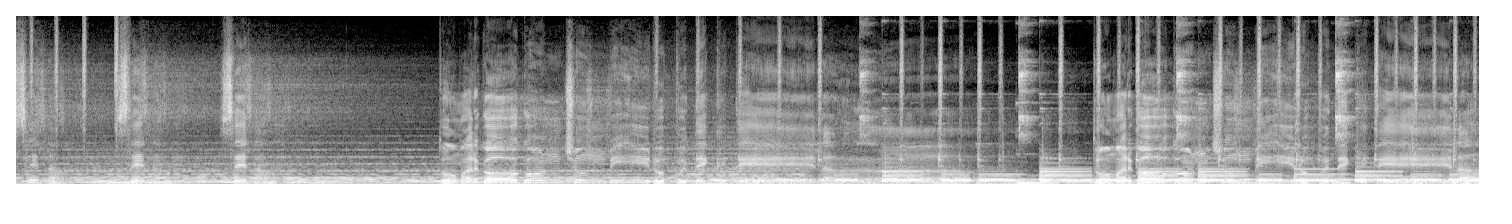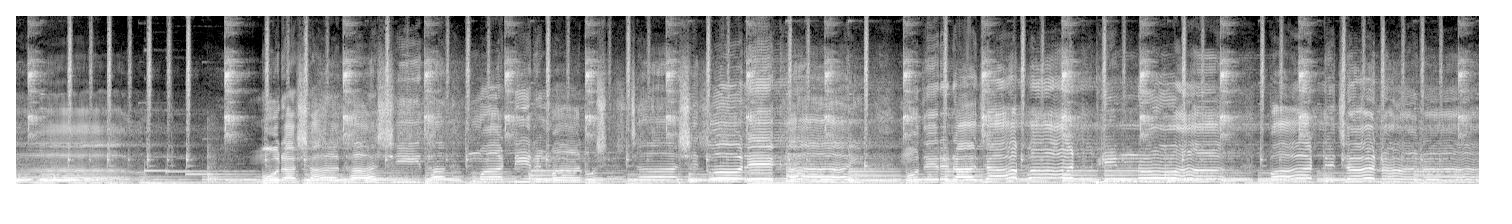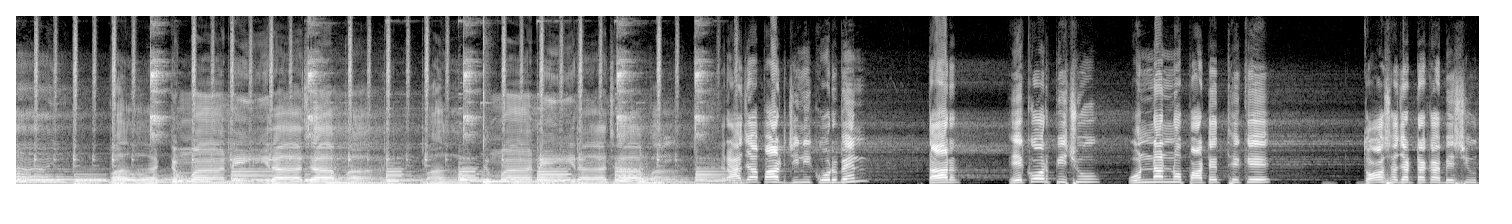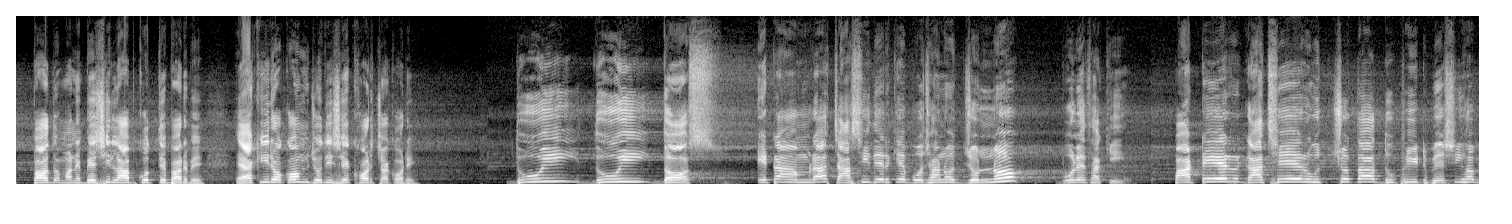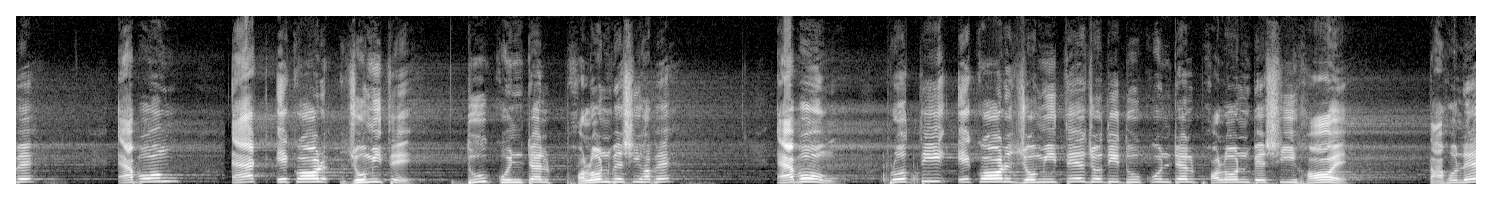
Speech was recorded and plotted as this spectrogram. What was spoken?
সেলাম সেলাম সেলাম তোমার গগন চুম্বি রূপ দেখতে তোমার গগন চুম্বি রূপ দেখতে মোরা সাধা সিধা মাটির মানুষ চাষ করে মোদের রাজা পাট ভিন্ন আর পাট জানা নাই। পাট মানে রাজা পাট পাট মানে রাজা পাট। রাজা পাট যিনি করবেন তার একর পিছু অন্যান্য পাটের থেকে দশ হাজার টাকা বেশি উৎপাদ মানে বেশি লাভ করতে পারবে। একই রকম যদি সে খরচা করে। দুই দুই দশ। এটা আমরা চাষিদেরকে বোঝানোর জন্য বলে থাকি। পাটের গাছের উচ্চতা দু ফিট বেশি হবে এবং এক একর জমিতে দু কুইন্টাল ফলন বেশি হবে এবং প্রতি একর জমিতে যদি দু কুইন্টাল ফলন বেশি হয়, তাহলে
